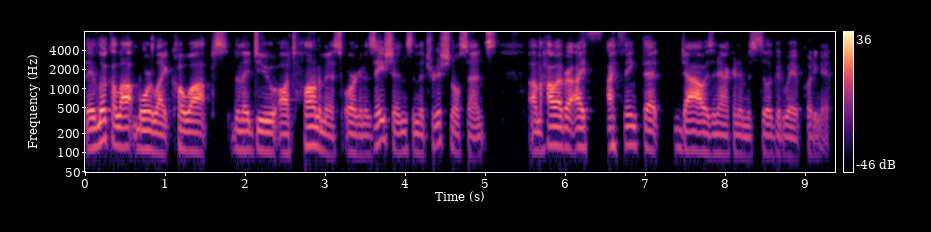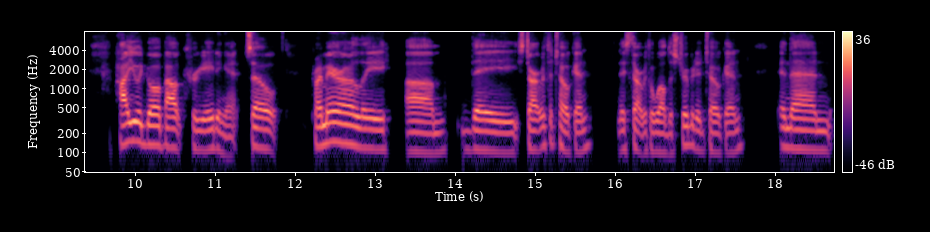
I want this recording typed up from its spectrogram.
They look a lot more like co-ops than they do autonomous organizations in the traditional sense. Um, however, I th- I think that DAO as an acronym is still a good way of putting it. How you would go about creating it. So primarily, um, they start with a token. They start with a well-distributed token, and then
